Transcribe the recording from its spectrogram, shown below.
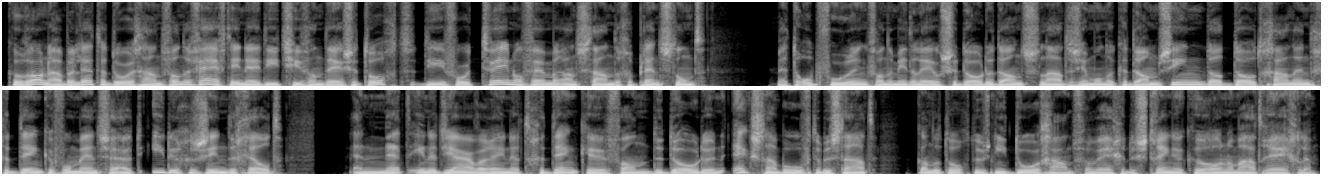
Corona belet het doorgaan van de 15e editie van deze tocht, die voor 2 november aanstaande gepland stond. Met de opvoering van de middeleeuwse dodendans laten ze in Monnikendam zien dat doodgaan en gedenken voor mensen uit ieder gezin geldt. En net in het jaar waarin het gedenken van de doden een extra behoefte bestaat, kan de tocht dus niet doorgaan vanwege de strenge coronamaatregelen.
